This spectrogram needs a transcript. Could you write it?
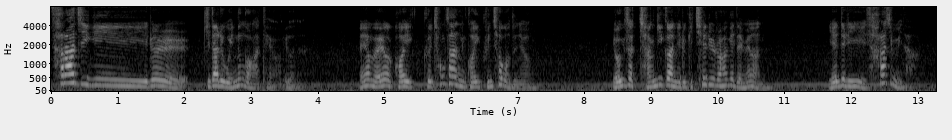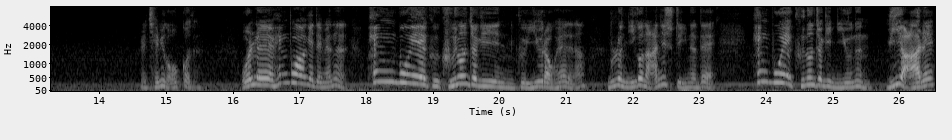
사라지기를 기다리고 있는 것 같아요 이거는. 왜냐면 여기가 거의 그 청산 거의 근처거든요. 여기서 장기간 이렇게 체류를 하게 되면 얘들이 사라집니다 재미가 없거든 원래 횡보하게 되면은 횡보의 그 근원적인 그 이유라고 해야 되나? 물론 이건 아닐 수도 있는데 횡보의 근원적인 이유는 위아래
